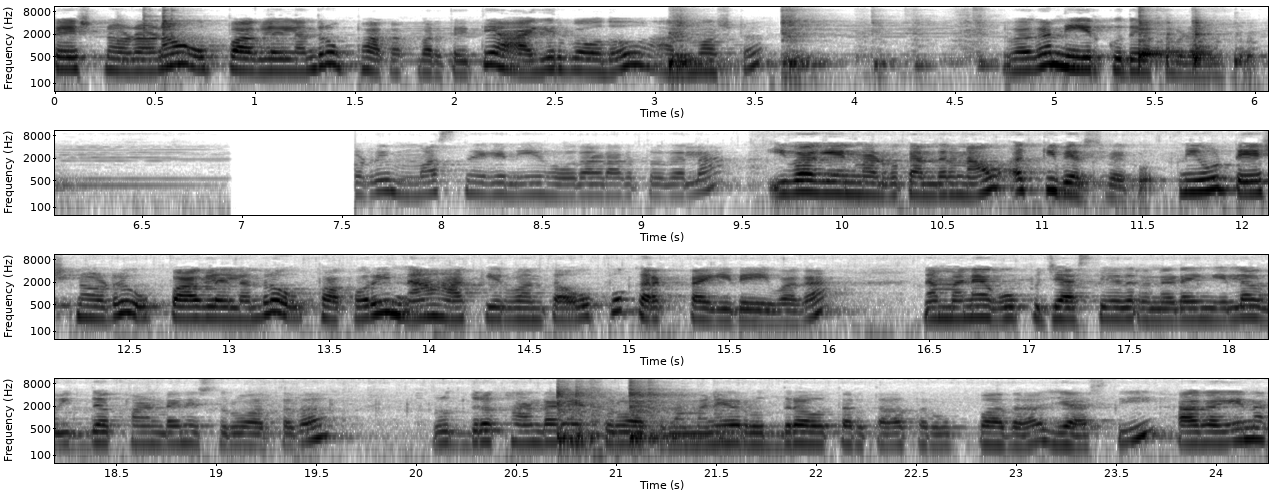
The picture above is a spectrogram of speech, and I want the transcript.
ಟೇಸ್ಟ್ ನೋಡೋಣ. ಉಪ್ಪು ಆಗಲಿಲ್ಲ ಅಂದ್ರೆ ಉಪ್ಪು ಹಾಕಕ್ಕೆ ಬರ್ತೈತಿ. ಆಗಿರ್ಬೋದು ಆಲ್ಮೋಸ್ಟ್ ಇವಾಗ ನೀರು ಕುದಿಯೋಕೆ ಬಿಡೋಣ. ನೋಡ್ರಿ, ಮಸ್ತ್ನಾಗೆ ನೀರು ಹೋದಾಡಾಗ್ತದಲ್ಲ. ಇವಾಗ ಏನು ಮಾಡ್ಬೇಕಂದ್ರೆ ನಾವು ಅಕ್ಕಿ ಬೆರೆಸ್ಬೇಕು. ನೀವು ಟೇಸ್ಟ್ ನೋಡ್ರಿ ಉಪ್ಪು ಆಗಲಿಲ್ಲ ಅಂದ್ರೆ ಉಪ್ಪು ಹಾಕೋರಿ. ನಾ ಹಾಕಿರುವಂಥ ಉಪ್ಪು ಕರೆಕ್ಟಾಗಿದೆ ಇವಾಗ. ನಮ್ಮ ಮನ್ಯಾಗ ಉಪ್ಪು ಜಾಸ್ತಿ ಆದ್ರೆ ನಡೆಯಂಗಿಲ್ಲ. ವಿದ್ದ ಖಾಂಡನೇ ಶುರು ಆಗ್ತದ. ರುದ್ರ ಖಾಂಡನೇ ಶುರು ಆಗ್ತದೆ. ನಮ್ಮ ಮನೆಯ ರುದ್ರ ಅವತಾರ ತಾತರ ಉಪ್ಪಾದ್ರೆ ಜಾಸ್ತಿ. ಹಾಗಾಗಿ ನಾ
